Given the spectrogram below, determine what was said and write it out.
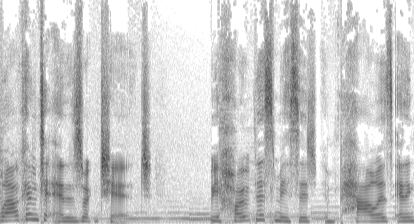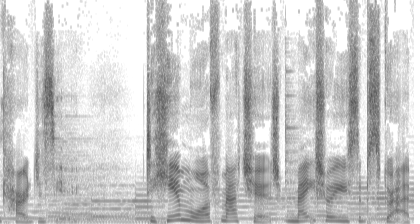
Welcome to Annesbrook Church. We hope this message empowers and encourages you. To hear more from our church, make sure you subscribe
